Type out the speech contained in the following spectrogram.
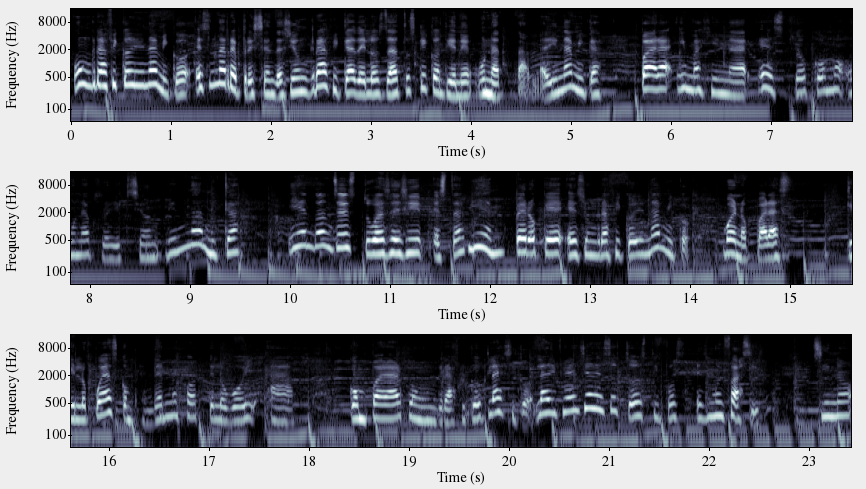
un gráfico dinámico es una representación gráfica de los datos que contiene una tabla dinámica para imaginar esto como una proyección dinámica. Y entonces tú vas a decir, está bien, pero ¿qué es un gráfico dinámico? Bueno, para que lo puedas comprender mejor, te lo voy a comparar con un gráfico clásico. La diferencia de estos dos tipos es muy fácil, sino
